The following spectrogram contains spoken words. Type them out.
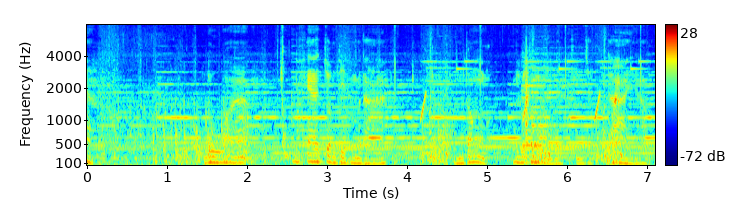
อะดูว่าไม่แค่โจมตีธรรมดาผมต้องมีรถยิงหินถึงจะได้นะครับ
